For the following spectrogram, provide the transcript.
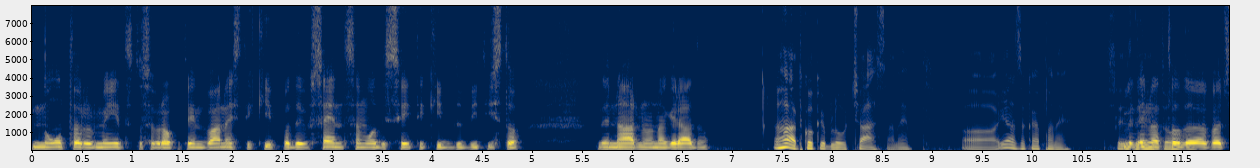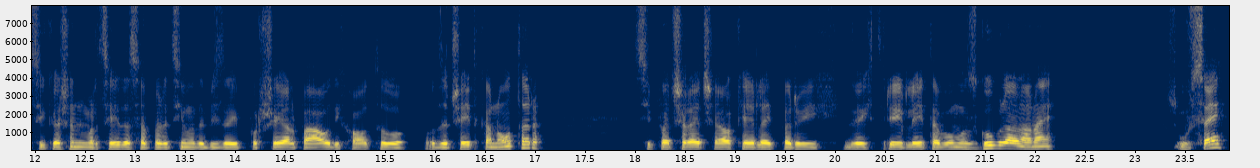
noter med, to se pravi potem 12 ekip, pa da je vse samo 10 ekip dobi tisto denarno nagrado. Aha, tako je bilo včasih. Uh, ja, zakaj pa ne? Glede na to, da pač si kakšen Mercedes pa recimo, da bi zdaj Porsche ali pa Audi hotel od začetka noter, si pač reče, ok, le prvih dveh, tri leta bomo zgubljali, ne? Vse?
